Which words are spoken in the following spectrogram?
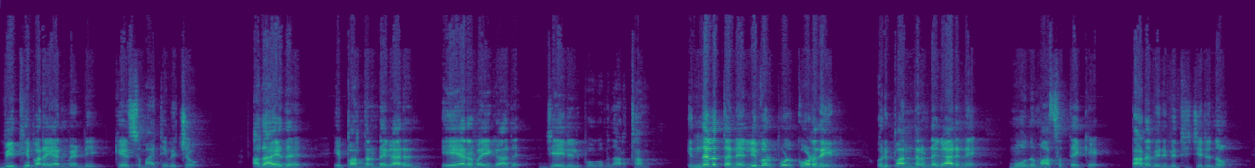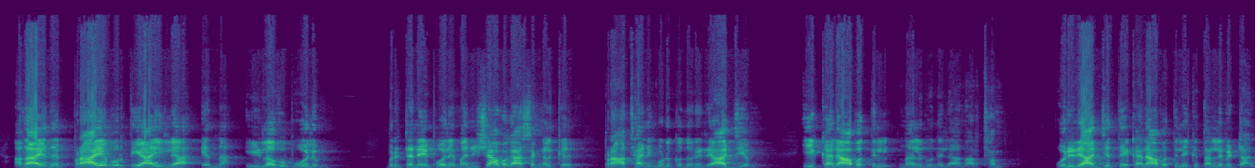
വിധി പറയാൻ വേണ്ടി കേസ് മാറ്റിവെച്ചു. അതായത് ഈ പന്ത്രണ്ടുകാരൻ ഏറെ വൈകാതെ ജയിലിൽ പോകുമെന്നർത്ഥം ഇന്നലെ തന്നെ ലിവർപൂൾ കോടതിയിൽ ഒരു പന്ത്രണ്ടുകാരനെ മൂന്ന് മാസത്തേക്ക് തടവിന് വിധിച്ചിരുന്നു. അതായത് പ്രായപൂർത്തിയായില്ല എന്ന ഇളവ് പോലും ബ്രിട്ടനെ പോലെ മനുഷ്യാവകാശങ്ങൾക്ക് പ്രാധാന്യം കൊടുക്കുന്ന ഒരു രാജ്യം ഈ കലാപത്തിൽ നൽകുന്നില്ല എന്നർത്ഥം. ഒരു രാജ്യത്തെ കലാപത്തിലേക്ക് തള്ളിവിട്ടാൽ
